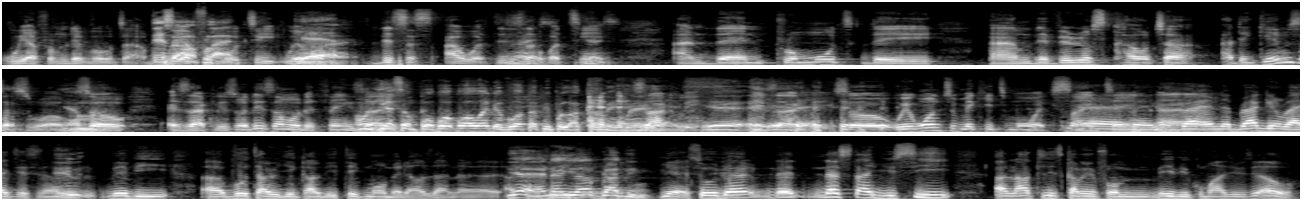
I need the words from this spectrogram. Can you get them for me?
we are from the Volta. This we our flag. Yeah. from- this is ours. This Nice, is our team, yes. and then promote the. Um, the various culture at the games as well. Yeah, so exactly. So these are some of the things. I want to that- get some pop when the water people are coming. man. exactly. Yeah. Exactly. so we want to make it more Yeah, exciting. and, the, bra- um, and the bragging rights is you know, It- maybe uh, Volta region cup they take more medals than uh, Yeah, and then you have bragging. Yeah, so then, then next time you see an athlete coming from maybe Kumasi, you say, oh,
